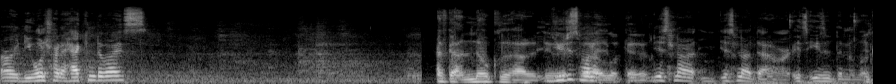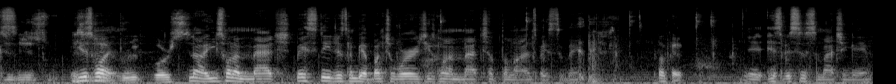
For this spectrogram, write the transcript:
All right, do you want to try the hacking device? I've got no clue how to do it. you just want to look at it. It's not. It's not that hard. It's easier than it looks. It's just, You it's just just want- brute force. No, you just want to match. Basically, there's gonna be a bunch of words. You just want to match up the lines. Basically, Okay. It- it's it's just a matching game.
